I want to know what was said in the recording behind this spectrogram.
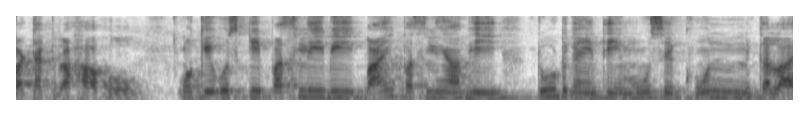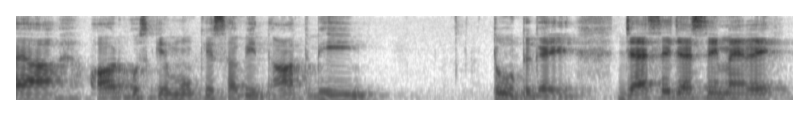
पटक रहा हो। ओके, उसकी पसली भी, बाई पसलियाँ भी टूट गई थी, मुँह से खून निकल आया और उसके मुँह के सभी दांत भी टूट गए। जैसे जैसे मेरे,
